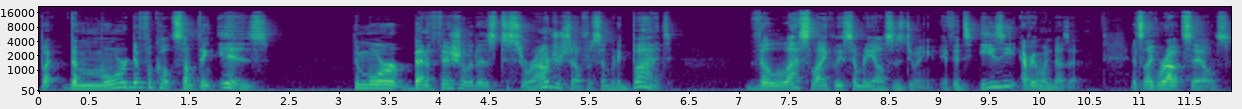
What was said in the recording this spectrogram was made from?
But the more difficult something is, the more beneficial it is to surround yourself with somebody, but the less likely somebody else is doing it. If it's easy, everyone does it. It's like route sales.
